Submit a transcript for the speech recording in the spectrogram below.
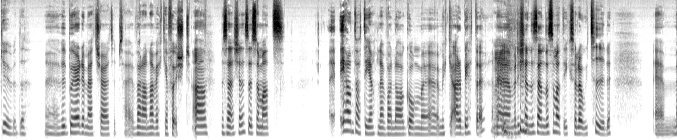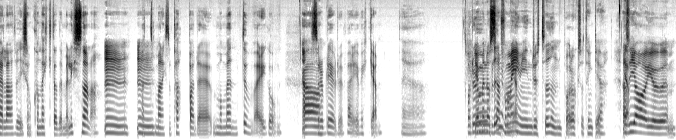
gud. Eh, Vi började med att köra typ så här varannan vecka först. Ja. Men sen känns det som att jag antar att det egentligen var lagom eh, mycket arbete. Mm. Eh, Men det kändes ändå som att det gick så lång tid eh, mellan att vi liksom connectade med lyssnarna. Mm, Att mm. man liksom tappade momentum varje gång. Ja. Så det blev det varje vecka. Eh, och Ja, men och sen får man ju min rutin på det också, tänker jag. Alltså jag har ju...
